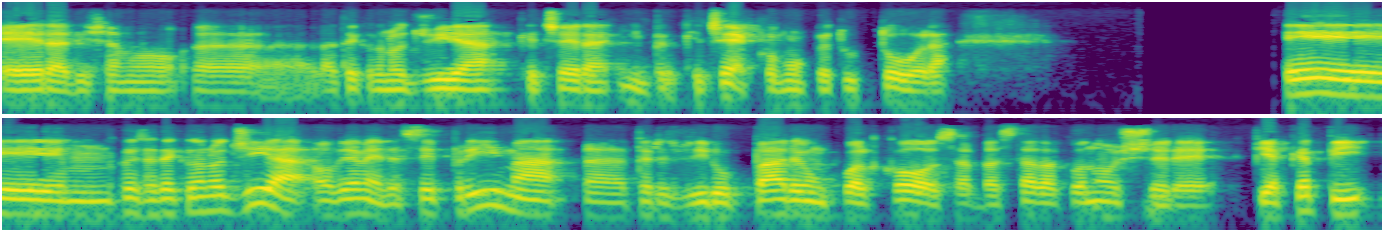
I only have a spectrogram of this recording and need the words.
era diciamo, eh, la tecnologia che, in, che c'è comunque tuttora. E questa tecnologia, ovviamente, se prima eh, per sviluppare un qualcosa bastava conoscere PHP,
